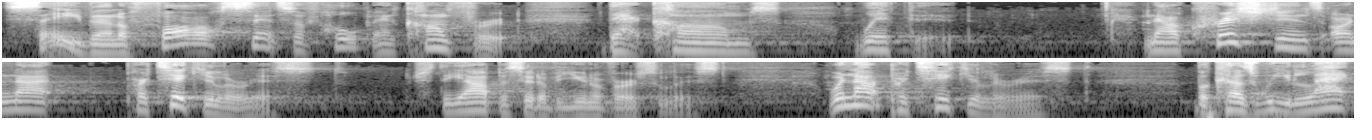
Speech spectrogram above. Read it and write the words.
saved and a false sense of hope and comfort that comes with it. Now, Christians are not particularist, which is the opposite of a universalist. We're not particularist because we lack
